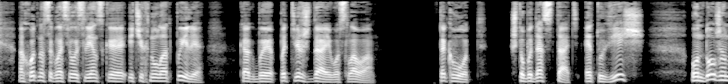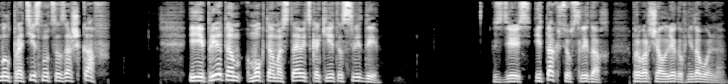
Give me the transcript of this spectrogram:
— охотно согласилась Ленская и чихнула от пыли, как бы подтверждая его слова. «Так вот, чтобы достать эту вещь, он должен был протиснуться за шкаф, и при этом мог там оставить какие-то следы». «Здесь и так все в следах», — проворчал Легов недовольно.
